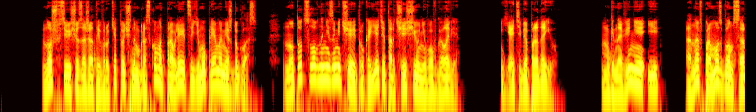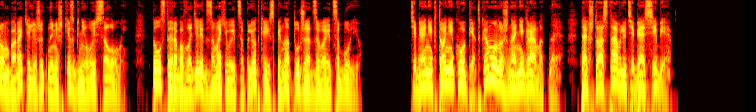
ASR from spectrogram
Нож, все еще зажатый в руке, точным броском отправляется ему прямо между глаз но тот словно не замечает рукояти, торчащей у него в голове. «Я тебя продаю». Мгновение и... Она в промозглом сыром бараке лежит на мешке с гнилой соломой. Толстый рабовладелец замахивается плеткой, и спина тут же отзывается болью. «Тебя никто не купит, кому нужна неграмотная, так что оставлю тебя себе».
